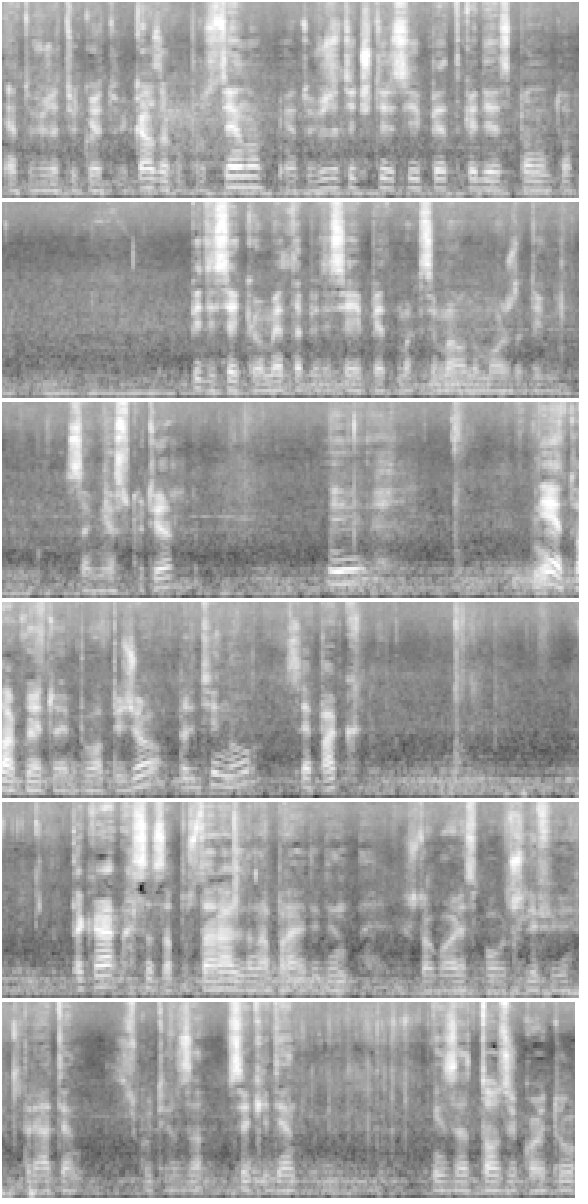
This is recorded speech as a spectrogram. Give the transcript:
Ето виждате, което ви казах, упростено. Ето виждате 45, къде е спънато. 50 км, 55 максимално може да дигне самия скутер. И не е това, което е било Peugeot преди, но все пак така са се постарали да направят един, що горе сполучлив и приятен скутер за всеки ден. И за този, който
